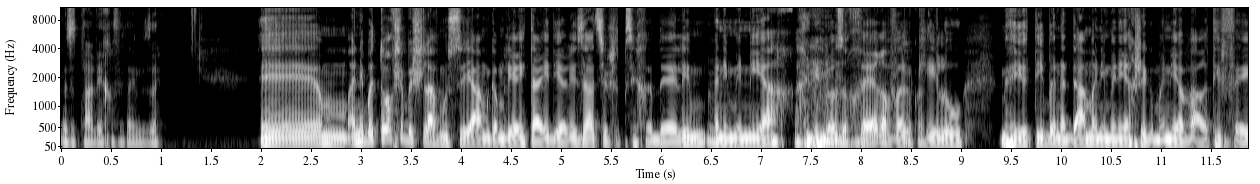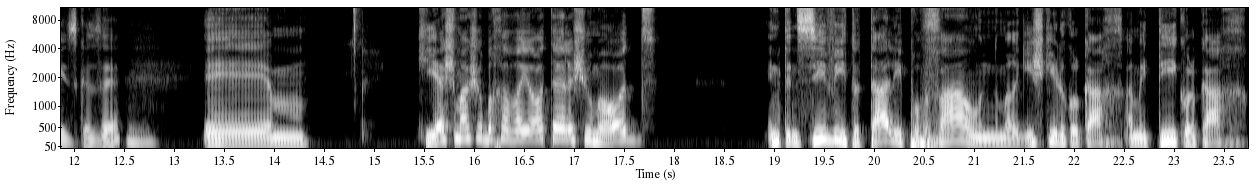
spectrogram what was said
איזה תהליך עשית עם זה. אני בטוח שבשלב מסוים גם לי הייתה אידיאליזציה של פסיכדלים. אני מניח, אני לא זוכר, אבל אוקיי. כאילו מהיותי בן אדם אני מניח שגם אני עברתי phase כזה. אמ, כי יש משהו בחוויות האלה שהוא מאוד אינטנסיבי, טוטאלי, profound, מרגיש כאילו כל כך אמיתי, כל כך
